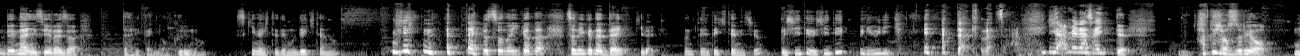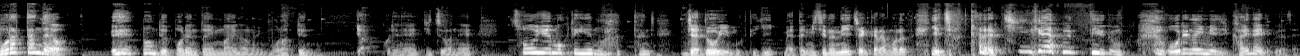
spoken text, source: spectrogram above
で何セイライさん誰かに送るの？好きな人でもできたの？なんだよその言い方。その言い方大嫌い。本当にできたんでしょ？教えて教えて。うりうりだからさやめなさいって。白状するよ。もらったんだよ。えなんでバレンタイン前なのにもらってんの？これね実はねそういう目的でもらったんじゃじゃあどういう目的？また店の姉ちゃんからもらった？いやだから違うっていうのも俺のイメージ変えないでください。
